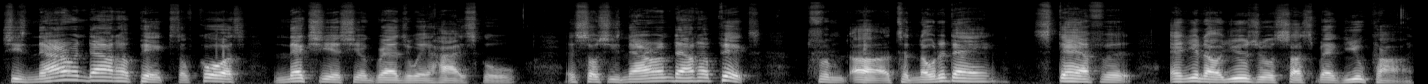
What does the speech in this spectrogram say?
She's narrowing down her picks. Of course, next year she'll graduate high school. And so she's narrowing down her picks from uh, to Notre Dame, Stanford, and you know, usual suspect UConn.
